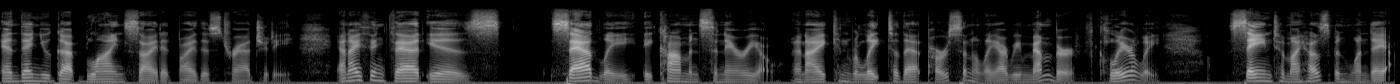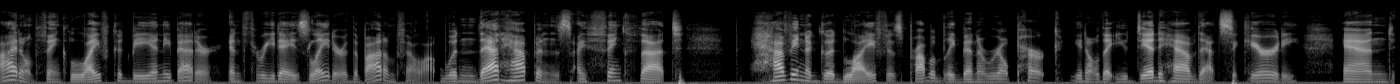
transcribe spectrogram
and then you got blindsided by this tragedy. And I think that is sadly a common scenario. And I can relate to that personally. I remember clearly saying to my husband one day, I don't think life could be any better. And three days later, the bottom fell out. When that happens, I think that having a good life has probably been a real perk, you know, that you did have that security. And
